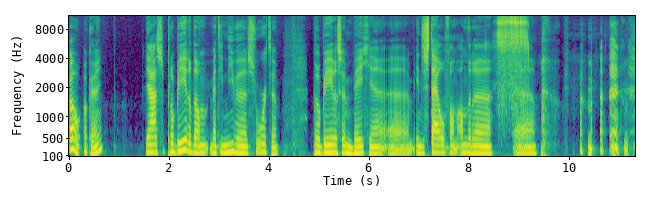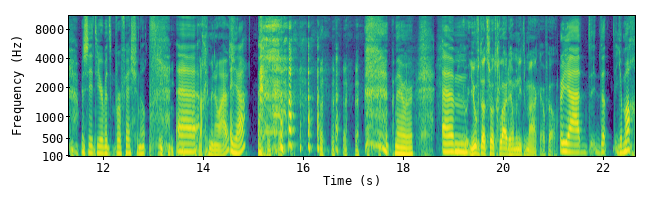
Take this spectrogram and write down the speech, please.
Oh, oké. Ja, ze proberen dan met die nieuwe soorten... proberen ze een beetje eh, in de stijl van andere... eh, We zitten hier met een professional. Eh, Lach je me nou uit? ja? nee hoor. Ehm, Je hoeft dat soort geluiden helemaal niet te maken, of wel? ja, dat, je mag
